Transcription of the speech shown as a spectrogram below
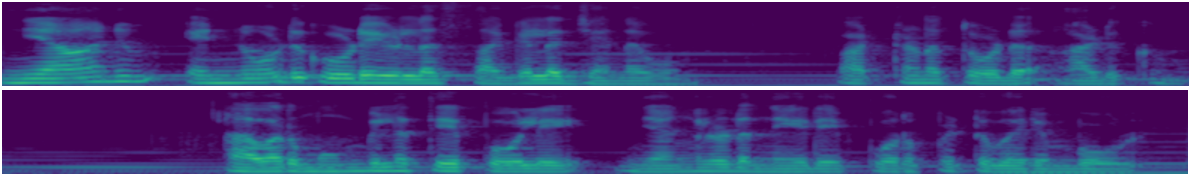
ഞാനും എന്നോട് കൂടെയുള്ള സകല ജനവും പട്ടണത്തോട് അടുക്കും. അവർ മുമ്പിലത്തെ പോലെ ഞങ്ങളുടെ നേരെ പുറപ്പെട്ടു വരുമ്പോൾ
